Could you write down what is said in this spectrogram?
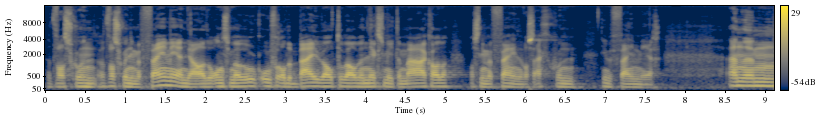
het, was gewoon, het was gewoon niet meer fijn meer. En die hadden ons maar ook overal erbij wel, terwijl we niks mee te maken hadden. Was niet meer fijn. Het was echt gewoon niet meer fijn meer. En um,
